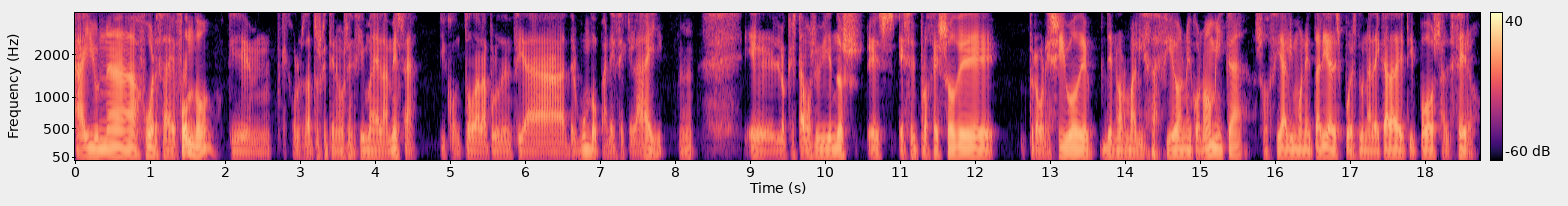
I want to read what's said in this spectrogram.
hay una fuerza de fondo que, con los datos que tenemos encima de la mesa y con toda la prudencia del mundo parece que la hay, ¿eh? Eh, lo que estamos viviendo es, es el proceso de progresivo de, normalización económica, social y monetaria después de una década de tipos al cero.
